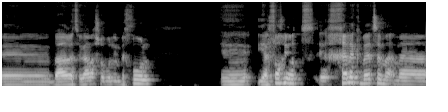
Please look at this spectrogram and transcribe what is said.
אה, בארץ וגם מה שאנחנו בונים בחו"ל, אה, יהפוך להיות חלק בעצם מה...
